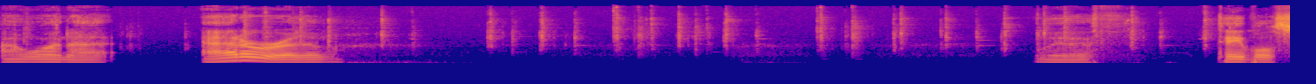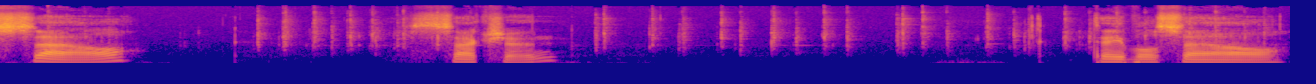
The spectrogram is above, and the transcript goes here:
I want to add a row with table cell section table cell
